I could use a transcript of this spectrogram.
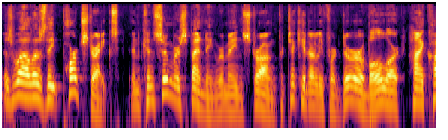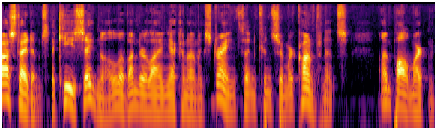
as well as the port strikes, and consumer spending remains strong, particularly for durable or high cost items, the key signal of underlying economic strength and consumer confidence. I'm Paul Martin.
